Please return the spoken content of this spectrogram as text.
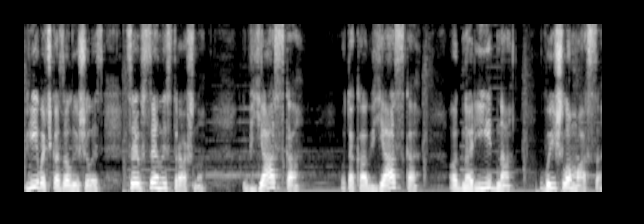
плівочка залишилась. Це все не страшно. В'язка, отака в'язка, однорідна, вийшла маса.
